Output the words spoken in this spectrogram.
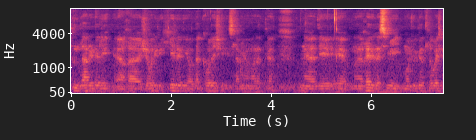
توندلارې ډلې هغه ژورې ریښې لري او دا کولی شي اسلامي امارت د غیر رسمي موجودیت له وجې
